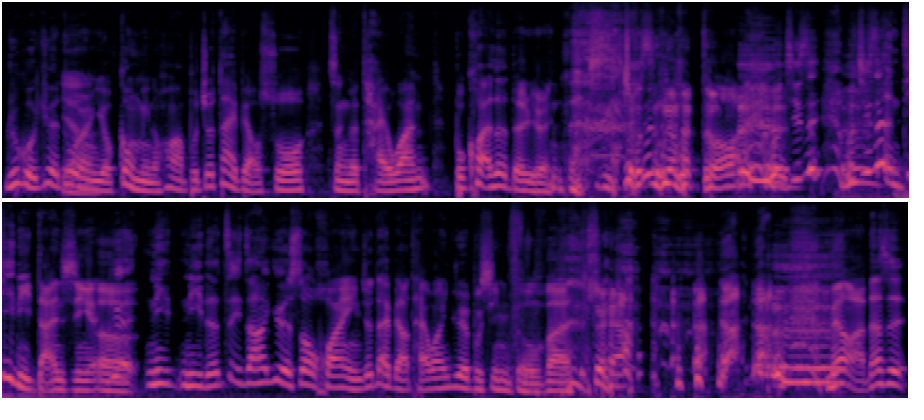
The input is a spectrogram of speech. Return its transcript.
如果越多人有共鸣的话，不就代表说整个台湾不快乐的人 就是那么多？我其实我其实很替你担心哎，越你你的这张越受欢迎，就代表台湾越不幸福，怎么办？对啊，没有啊。但是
